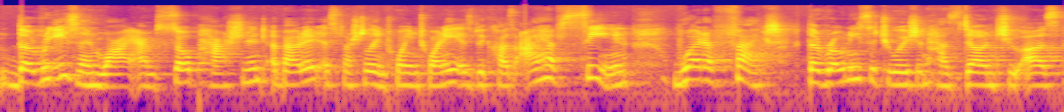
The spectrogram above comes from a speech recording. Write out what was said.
the reason why I'm so passionate about it, especially in 2020, is because I have seen what effect the RONI situation has done to us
